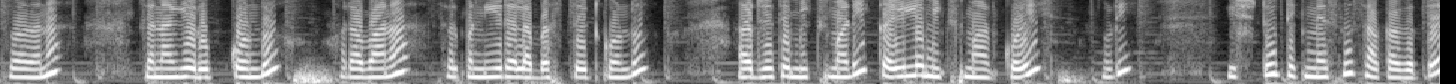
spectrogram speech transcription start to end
ಸೊ ಅದನ್ನು ಚೆನ್ನಾಗಿ ರುಬ್ಕೊಂಡು, ರವಾನ ಸ್ವಲ್ಪ ನೀರೆಲ್ಲ ಬಸ್ದು ಇಟ್ಕೊಂಡು ಅದ್ರ ಜೊತೆ ಮಿಕ್ಸ್ ಮಾಡಿ, ಕೈಲೇ ಮಿಕ್ಸ್ ಮಾಡ್ಕೊಳ್ಳಿ. ನೋಡಿ ಇಷ್ಟು ತಿಕ್ನೆಸ್ಸು ಸಾಕಾಗುತ್ತೆ.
